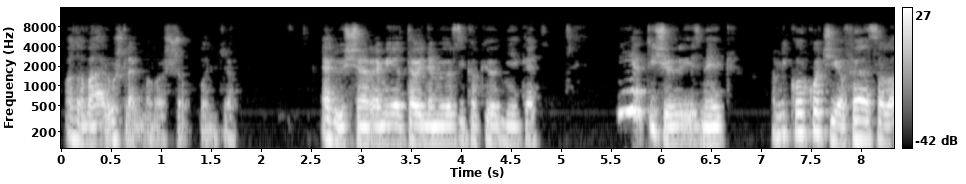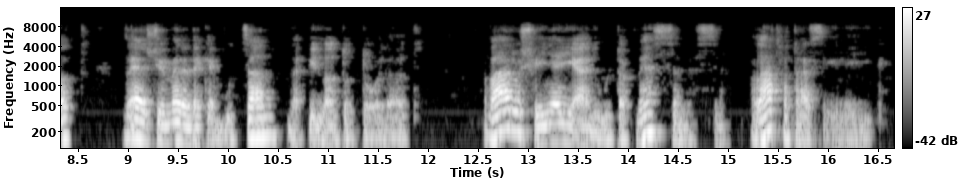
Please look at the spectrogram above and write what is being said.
Az a város legmagasabb pontja. Erősen remélte, hogy nem őrzik a környéket. Miért is őriznék? Amikor kocsia felszaladt, az első meredekebb utcán lepillantott oldalt. A város fényei elnyúltak messze-messze, a láthatár széléig.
